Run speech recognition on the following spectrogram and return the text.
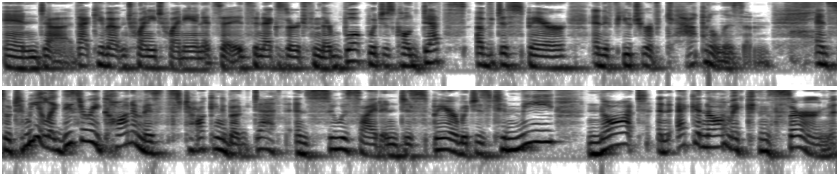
And uh, that came out in 2020, and it's, a, it's an excerpt from their book, which is called Deaths of Despair and the Future of Capitalism. And so, to me, like, these are economists talking about death and suicide and despair, which is to me not an economic concern.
